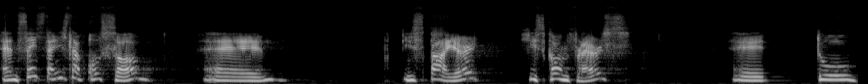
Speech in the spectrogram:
And Saint Stanislav also inspired his confreres uh, to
